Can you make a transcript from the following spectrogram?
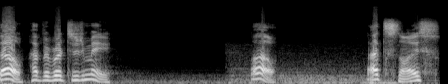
oh, happy birthday to me. Wow, that's nice.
